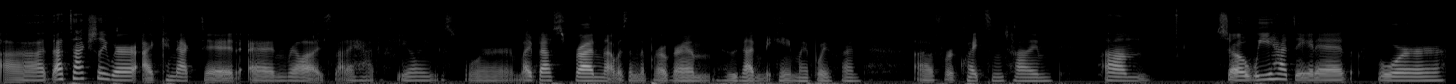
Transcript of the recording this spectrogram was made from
uh, that's actually where I connected and realized that I had feelings for my best friend that was in the program, who then became my boyfriend uh, for quite some time. Um, so we had dated for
